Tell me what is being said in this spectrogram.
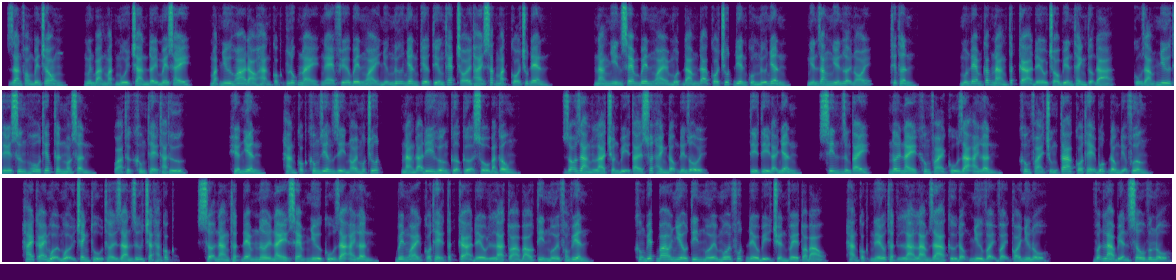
Gian phòng bên trong, nguyên bản mặt mũi tràn đầy mê say, mặt như hoa đào hạn có lúc này nghe phía bên ngoài những nữ nhân kia tiếng thét trói thai sắc mặt có chút đen. Nàng nhìn xem bên ngoài một đám đã có chút điên cuồng nữ nhân, nghiến răng nghiến lợi nói, thiếp thân. Muốn đem các nàng tất cả đều cho biến thành tượng đá, cũng dám như thế xưng hô thiếp thân mòn sẩn, quả thực không thể tha thứ. Hiển nhiên, hẳn có không riêng gì nói một chút, nàng đã đi hướng cửa cửa sổ ban công. Rõ ràng là chuẩn bị tái xuất hành động đến rồi. Tỷ tỷ đại nhân, xin dừng tay, nơi này không phải cụ ra ai lần, không phải chúng ta có thể bốc đồng địa phương. Hai cái muội muội tranh thủ thời gian giữ chặt Hàn Cốc, sợ nàng thật đem nơi này xem như cụ dạ ai lần, bên ngoài có thể tất cả đều là tòa báo tin mới phóng viên. Không biết bao nhiêu tin mới mỗi phút đều bị truyền về tòa báo, Hàn Cốc nếu thật là làm ra cử động như vậy vậy coi như nổ. Vẫn là biển sâu vương nổ.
